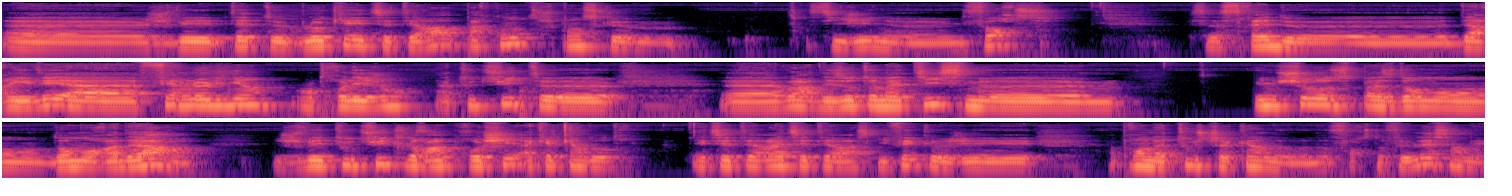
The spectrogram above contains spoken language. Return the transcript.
Euh, je vais peut-être bloquer, etc. Par contre, je pense que hum, si j'ai une, force, ça serait d'arriver à faire le lien entre les gens, à tout de suite avoir des automatismes. une chose passe dans mon, dans mon radar, je vais tout de suite le rapprocher à quelqu'un d'autre etc., etc. Ce qui fait que j'ai... Après, on a tous chacun nos, forces, nos faiblesses, hein, mais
